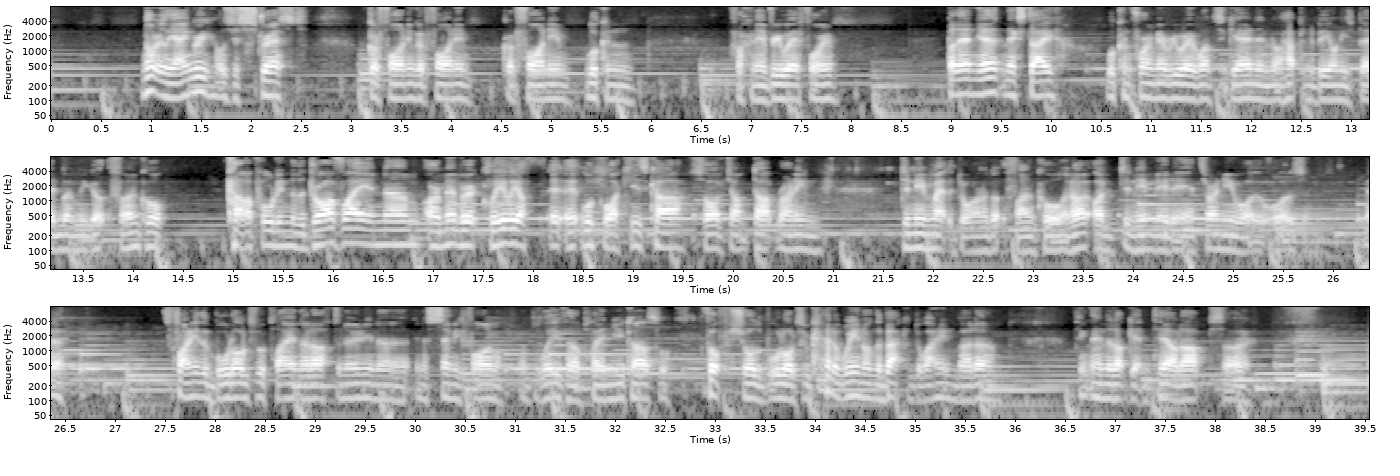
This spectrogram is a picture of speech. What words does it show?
not really angry. I was just stressed. Got to find him. Got to find him. Got to find him. Looking fucking everywhere for him. But then, yeah, next day, looking for him everywhere once again, and I happened to be on his bed when we got the phone call. Car pulled into the driveway, and um, I remember it clearly. it, it, looked like his car, so I've jumped up, running, didn't even make the door, and I got the phone call, and I, I didn't even need to answer. I knew what it was, and yeah. It's funny the Bulldogs were playing that afternoon in a in a semi final. I believe they were playing Newcastle. Thought for sure the Bulldogs were going to win on the back of Dwayne, but um, I think they ended up getting towed up. So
